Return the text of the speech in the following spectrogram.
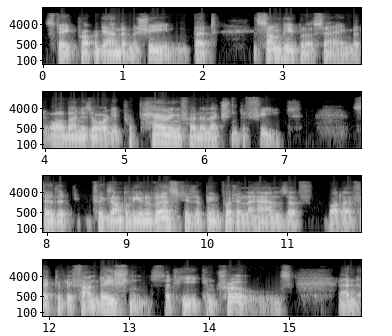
state propaganda machine. But some people are saying that Orban is already preparing for an election defeat. So that, for example, the universities have been put in the hands of what are effectively foundations that he controls and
